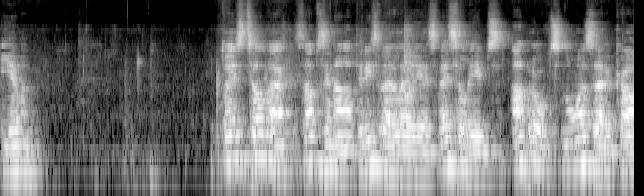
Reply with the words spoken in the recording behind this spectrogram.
Ieva, tu esi cilvēks, kas apzināti ir izvēlējies veselības aprūpas nozari kā,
